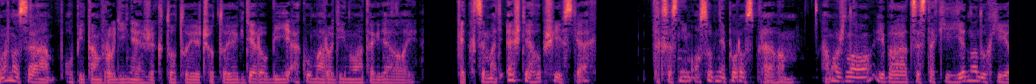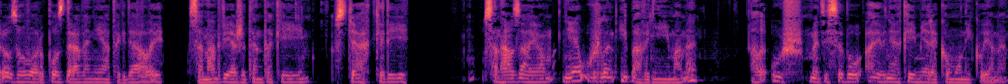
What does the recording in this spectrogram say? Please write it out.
Možno sa opýtam v rodine, že kto to je, čo to je, kde robí, akú má rodinu a tak ďalej. Keď chcem mať ešte hlbší vzťah, tak sa s ním osobne porozprávam. A možno iba cez taký jednoduchý rozhovor, pozdravenie a tak ďalej sa nadviaže ten taký vzťah, kedy sa navzájom nie už len iba vnímame, ale už medzi sebou aj v nejakej miere komunikujeme.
